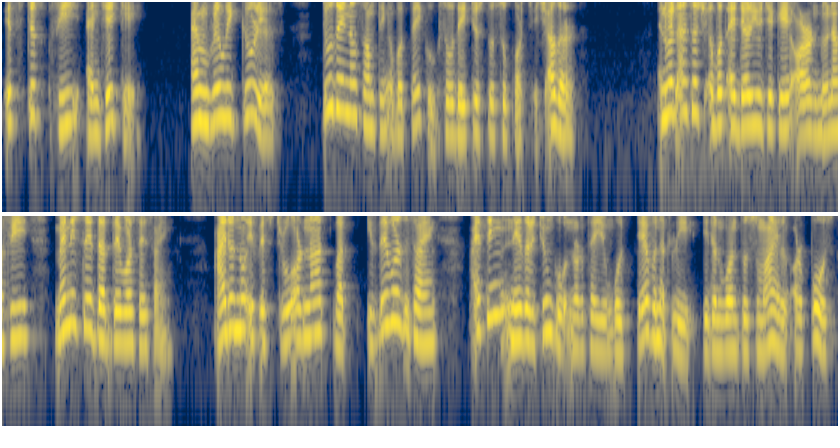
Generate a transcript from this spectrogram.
It's just V and JK. I'm really curious. Do they know something about Taekook so they choose to support each other? And when I search about I Dare You JK or Nunavi, many say that they were saying, I don't know if it's true or not, but if they were saying, I think neither Jungkook nor Taehyung would definitely didn't want to smile or pose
